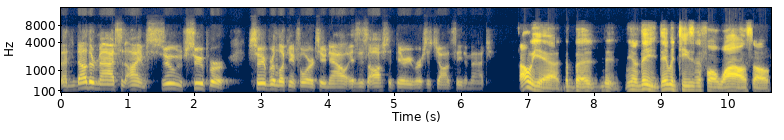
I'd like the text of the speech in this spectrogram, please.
another match that I am su- super super looking forward to now is this Austin Theory versus John Cena match. Oh yeah, but you know they they were teasing it for a while. So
